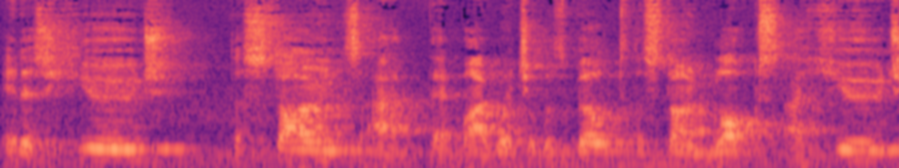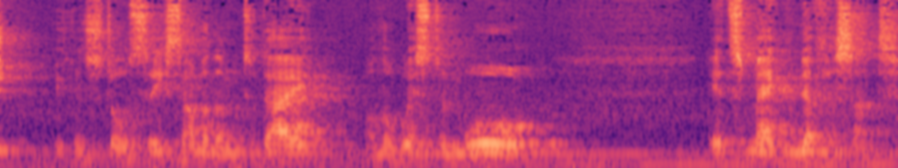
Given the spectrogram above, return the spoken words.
it is huge. The stones are, that by which it was built, the stone blocks are huge. You can still see some of them today on the western wall. It's magnificent,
